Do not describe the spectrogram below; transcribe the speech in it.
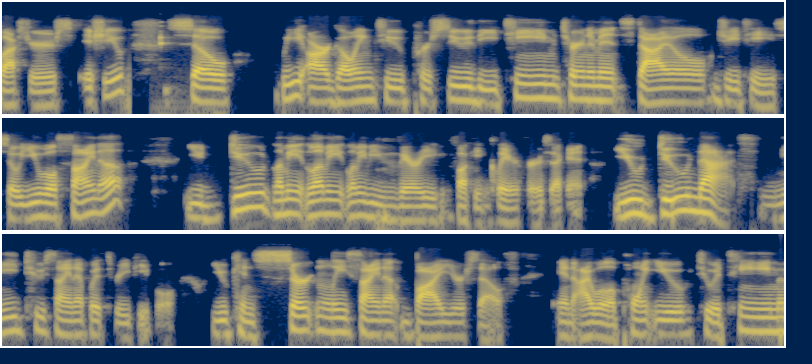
last year's issue. So we are going to pursue the team tournament style GT. So you will sign up. You do let me let me let me be very fucking clear for a second. You do not need to sign up with three people. You can certainly sign up by yourself and I will appoint you to a team.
